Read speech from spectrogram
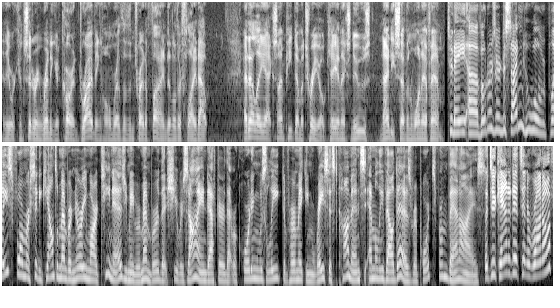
and they were considering renting a car and driving home rather than try to find another flight out. At LAX, I'm Pete Demetriou, KNX News 97.1 FM. Today, uh, voters are deciding who will replace former City Council member Nury Martinez. You may remember that she resigned after that recording was leaked of her making racist comments. Emily Valdez reports from Van Nuys. The two candidates in a runoff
